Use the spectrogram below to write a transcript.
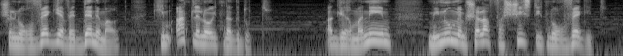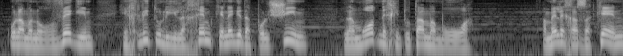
של נורבגיה ודנמרק כמעט ללא התנגדות. הגרמנים מינו ממשלה פשיסטית נורבגית, אולם הנורבגים החליטו להילחם כנגד הפולשים למרות נחיתותם הברורה. המלך הזקן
